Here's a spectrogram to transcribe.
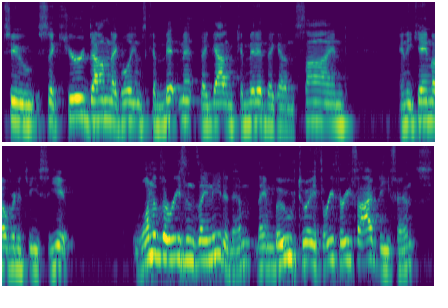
to secure Damonic Williams' commitment. They got him committed, they got him signed and he came over to TCU. One of the reasons they needed him, they moved to a 3-3-5 defense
